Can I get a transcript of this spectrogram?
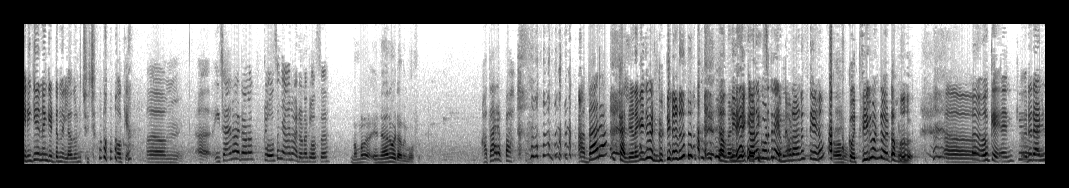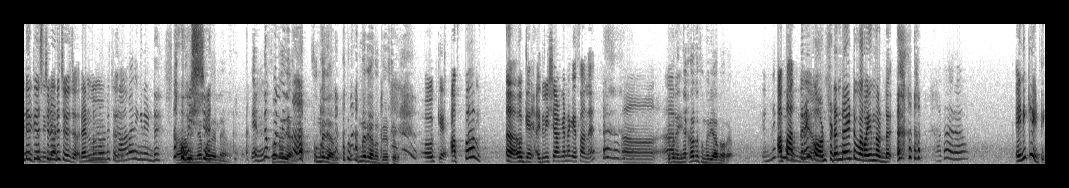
എനിക്ക് തന്നെ കിട്ടുന്നില്ല അതുകൊണ്ട് ചോദിച്ചു. ഓക്കെ. ഈ ചായനുമായിട്ടാണോ ക്ലോസ് ഞാനുമായിട്ടാണോ ക്ലോസ്? നമ്മൾ ഞാനുമായിട്ടാണ് ക്ലോസ്. അതാരപ്പാ? അതാരാ? കല്യാണം കഴിഞ്ഞ പെൺകുട്ടിയാണ്. നമ്മളുടെ നിന്നെക്കാളും കൂടുതൽ എന്നോടാണ് സ്നേഹം. കൊച്ചിയിൽ ഉണ്ട് കേട്ടോ. ഓക്കെ. എനിക്ക് ഒരു രണ്ട് ക്വസ്റ്റിനോട് ചോദിച്ചോ? രണ്ടെണ്ണോട് കാണാൻ എങ്ങനെയുണ്ട്? ഞാൻ നിന്നെ പോലെ തന്നെയാണ്. എന്നെ സുന്ദരിയാണ്. സുന്ദരിയാണ്. സുന്ദരിയാണ് ഉദ്ദേശിച്ചത്. ഓക്കെ അപ്പം ഓക്കെ ഇത് വിഷയാക്കേണ്ട കേസാണ്. നിന്നെക്കാളും സുന്ദരിയാന്ന് പറയാം. അപ്പൊ അത്രയും കോൺഫിഡന്റ് ആയിട്ട് പറയുന്നുണ്ട്. അതാരാ? എനിക്ക് കിട്ടി.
